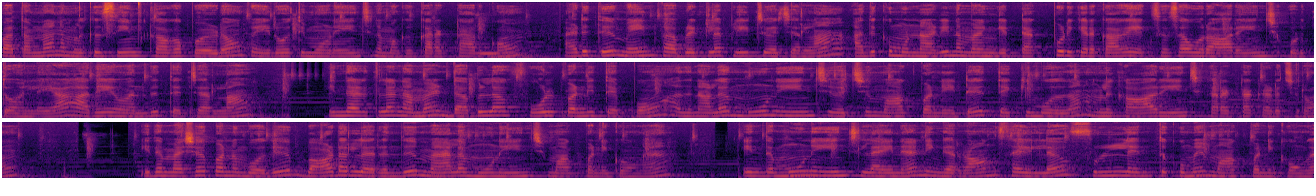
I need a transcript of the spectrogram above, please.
பார்த்தோம்னா நம்மளுக்கு சீம்க்காக போயிடும். இப்போ இருபத்தி மூணு இன்ச் நமக்கு கரெக்டாக இருக்கும். அடுத்து மெயின் ஃபேப்ரிக்கில் ப்ளீட்ஸ் வச்சிடலாம். அதுக்கு முன்னாடி நம்ம இங்கே டக் பிடிக்கிறக்காக எக்ஸஸாக ஒரு ஆறு இன்ச் கொடுத்தோம் இல்லையா? அதையே வந்து தைச்சிடலாம். இந்த இடத்துல நம்ம டபுளாக ஃபோல்ட் பண்ணி தைப்போம். அதனால மூணு இன்ச் வச்சு மார்க் பண்ணிவிட்டு தைக்கும்போது தான் நம்மளுக்கு ஆறு இன்ச் கரெக்டாக கிடச்சிரும். இதை மெஷர் பண்ணும்போது பார்டர்லேருந்து மேலே மூணு இன்ச் மார்க் பண்ணிக்கோங்க. இந்த மூணு இன்ச் லைனை நீங்கள் ராங் சைடில் ஃபுல் லென்த்துக்குமே மார்க் பண்ணிக்கோங்க.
